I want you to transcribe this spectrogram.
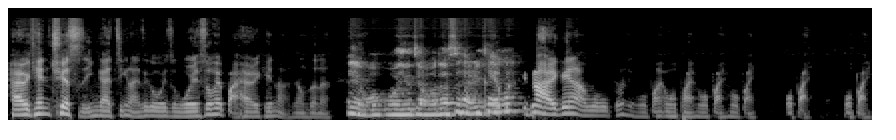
，Harry Kane 确实应该进来这个位置，我也是会摆 Harry Kane 啊，讲真的。哎，我我有讲我的是 Harry Kane 不吗？你不要 Harry Kane 啊，我不行，我摆我摆我摆我摆我摆我摆，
